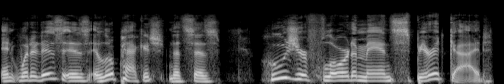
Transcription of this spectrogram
And what it is, is a little package that says, Who's your Florida man spirit guide?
